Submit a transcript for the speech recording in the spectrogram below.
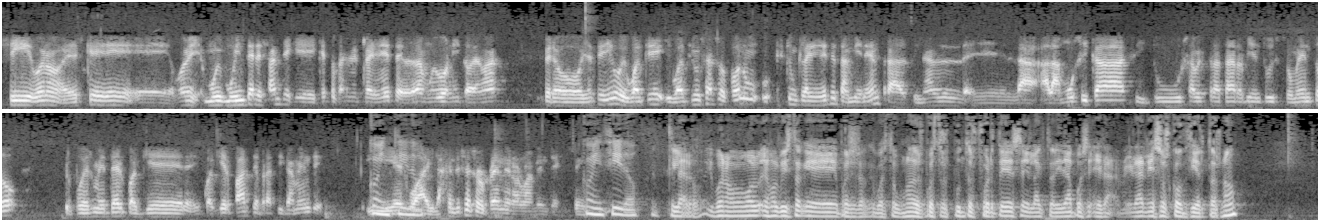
Sí, bueno, es que, eh, bueno, muy, muy interesante que, que tocas el clarinete, ¿verdad? Muy bonito además. Pero ya te digo, igual que igual que un saxofón, un- es que un clarinete también entra. Al final, eh, la- a la música, si tú sabes tratar bien tu instrumento, te puedes meter cualquier en cualquier parte prácticamente. Y es guay, la gente se sorprende normalmente. sí. Coincido. Claro, y bueno, hemos- hemos visto que, pues eso, que vuestro, uno de vuestros puntos fuertes en la actualidad, pues era- eran esos conciertos, ¿no?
